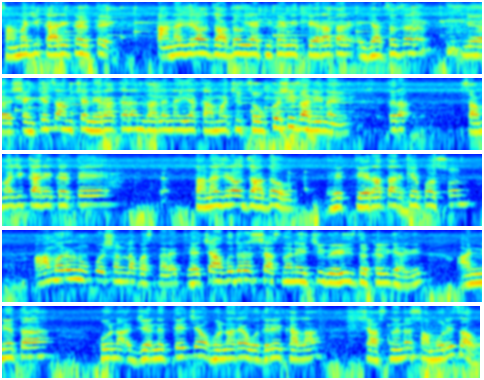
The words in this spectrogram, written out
सामाजिक कार्यकर्ते तानाजीराव जाधव या ठिकाणी तेरा तार ह्याचं जर शंकेचं आमच्या निराकरण झालं नाही या कामाची चौकशी झाली नाही तर सामाजिक कार्यकर्ते तानाजीराव जाधव हे तेरा तारखेपासून आमरण उपोषणला बसणार आहेत. ह्याच्या अगोदरच शासनाने याची वेळीच दखल घ्यावी. अन्यथा होना जनतेच्या होणाऱ्या उद्रेकाला शासनानं सामोरे जावं.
